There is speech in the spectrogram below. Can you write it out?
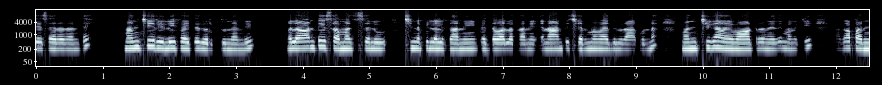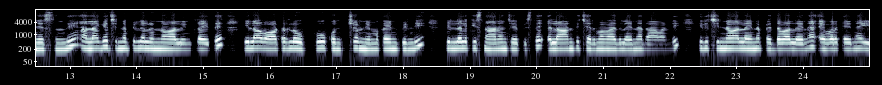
చేశారనంటే మంచి రిలీఫ్ అయితే దొరుకుతుందండి. ఎలాంటి సమస్యలు చిన్నపిల్లలు కానీ పెద్దవాళ్ళకి కానీ ఎలాంటి చర్మ వ్యాధులు రాకుండా మంచిగా వాటర్ అనేది మనకి బాగా పనిచేస్తుంది. అలాగే చిన్నపిల్లలు ఉన్న వాళ్ళ ఇంట్లో అయితే ఇలా వాటర్లో ఉప్పు కొంచెం నిమ్మకాయని పిండి పిల్లలకి స్నానం చేపిస్తే ఎలాంటి చర్మ వ్యాధులైనా రావండి. ఇది చిన్నవాళ్ళైనా పెద్దవాళ్ళైనా ఎవరికైనా ఈ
